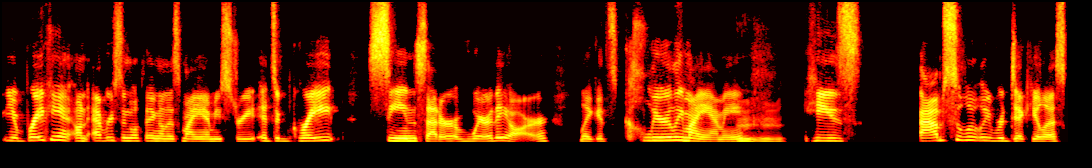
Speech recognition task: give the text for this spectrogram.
you know, breaking it on every single thing on this Miami street. It's a great scene setter of where they are. Like it's clearly Miami Mhm. he's absolutely ridiculous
